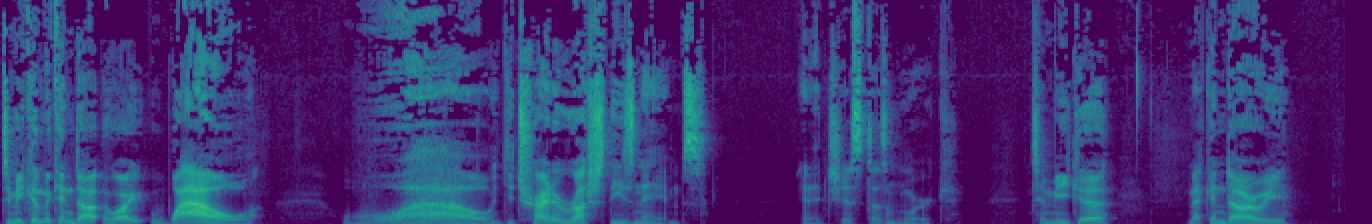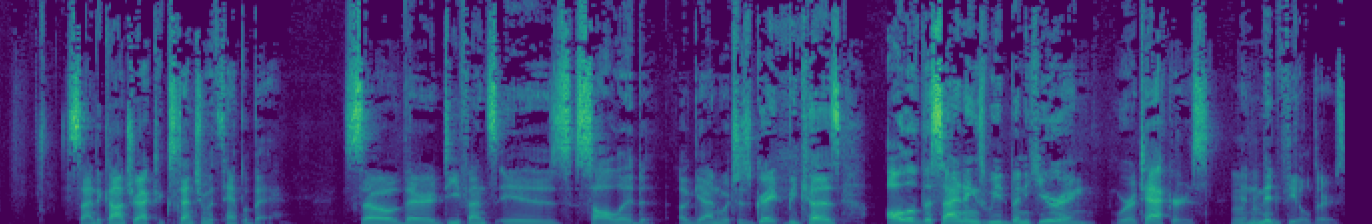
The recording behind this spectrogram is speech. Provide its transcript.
Tamika Mkandawire, wow, wow! You try to rush these names, and it just doesn't work. Tamika Mkandawire signed a contract extension with Tampa Bay. So their defense is solid again, which is great because all of the signings we'd been hearing were attackers and midfielders.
